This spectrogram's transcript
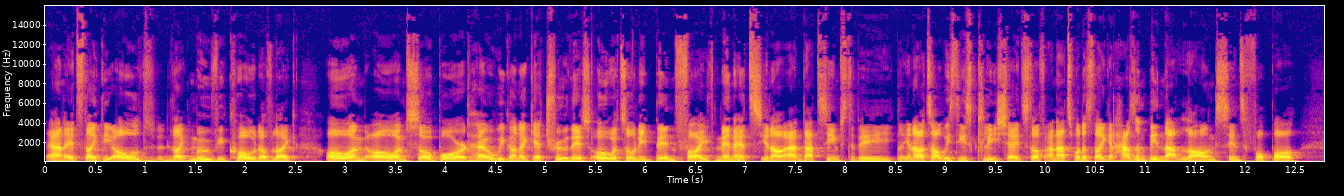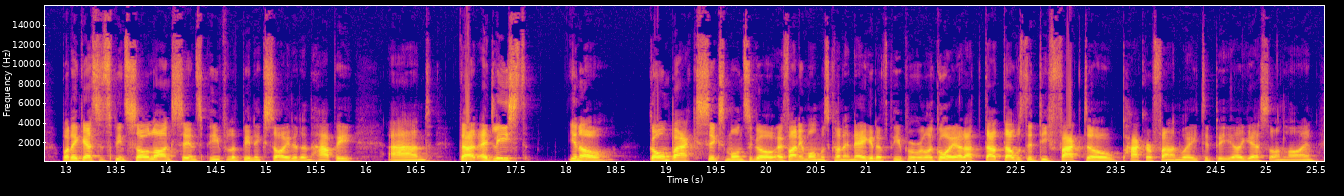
and it's like the old like movie quote of like oh i'm oh i'm so bored. How are we gonna get through this? Oh it's only been five minutes you know and that seems to be you know it's always these cliched stuff and that's what it's like. It hasn't been that long since football but i guess it's been so long since people have been excited and happy. And that at least you know going back six months ago if anyone was kind of negative people were like oh yeah that, that, that was the de facto packer fan way to be i guess online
